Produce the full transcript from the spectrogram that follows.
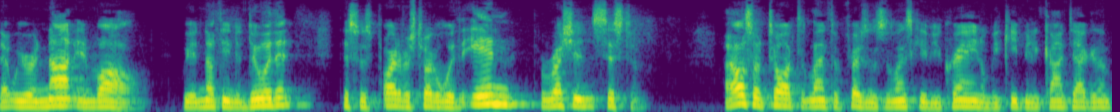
that we were not involved. We had nothing to do with it. This was part of a struggle within the Russian system. I also talked at length with President Zelensky of Ukraine. I'll be keeping in contact with him.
